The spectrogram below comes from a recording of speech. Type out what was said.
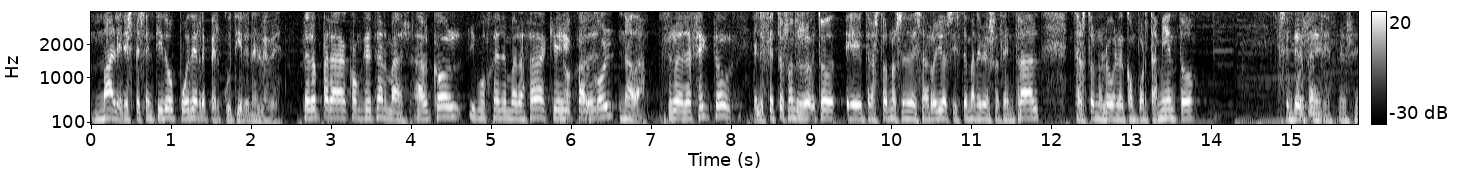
mal en este sentido puede repercutir en el bebé. Pero para concretar más, alcohol y mujer embarazada, ¿qué cuál es? Alcohol, nada. Pero el efecto, El efecto son sobre todo eh, trastornos en el desarrollo del sistema nervioso central, trastornos luego en el comportamiento. Es importante. Sí, sí,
